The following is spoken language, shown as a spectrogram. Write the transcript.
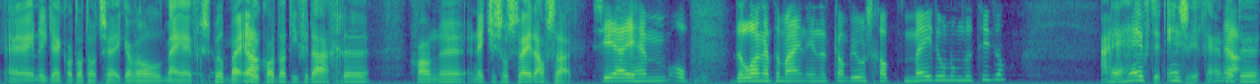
En ik denk ook dat dat zeker wel mee heeft gespeeld bij Ja. Elko. Dat hij vandaag gewoon netjes als tweede afsluit. Zie jij hem op de lange termijn in het kampioenschap meedoen om de titel? Hij heeft het in zich. Hè? Ja. De-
